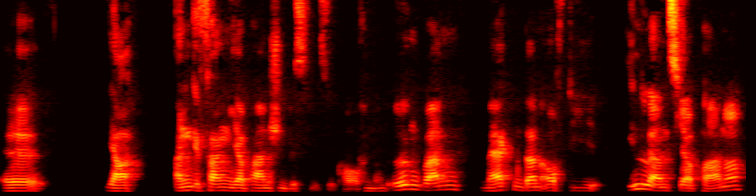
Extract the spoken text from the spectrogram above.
äh, ja angefangen, japanischen Whisky zu kaufen. Und irgendwann merkten dann auch die Inlandsjapaner,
